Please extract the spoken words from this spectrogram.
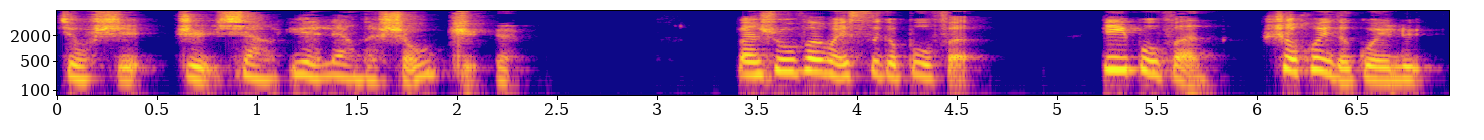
就是指向月亮的手指。本书分为四个部分，第一部分：社会的规律。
